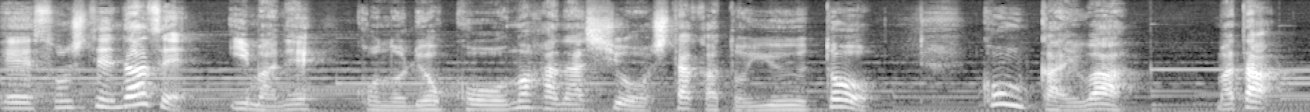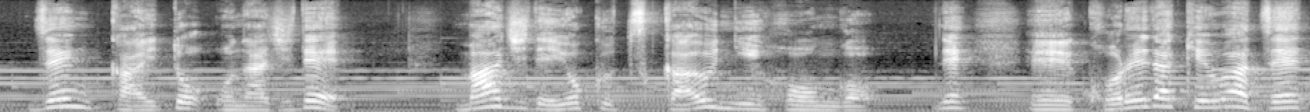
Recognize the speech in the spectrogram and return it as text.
えーそしてなぜ今ねこの旅行の話をしたかというと今回はまた前回と同じでマジでよく使う日本語。ね、えーこれだけは絶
